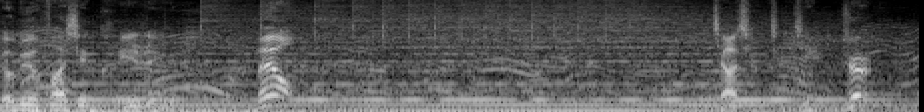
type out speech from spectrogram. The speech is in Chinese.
有没有发现可疑人员？没有。加强警戒。是。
